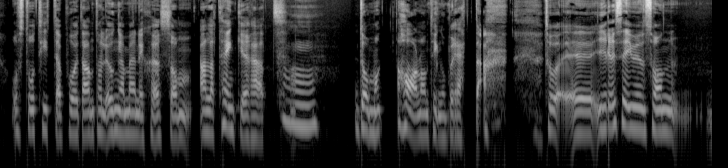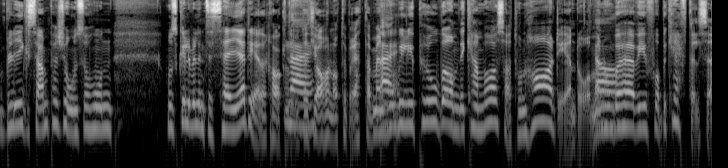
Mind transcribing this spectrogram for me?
och stå och titta på ett antal unga människor som alla tänker att mm de har någonting att berätta. Så, eh, Iris är ju en sån blygsam person så hon, hon skulle väl inte säga det rakt ut att jag har något att berätta. Men Nej. hon vill ju prova om det kan vara så att hon har det ändå. Men ja. hon behöver ju få bekräftelse.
